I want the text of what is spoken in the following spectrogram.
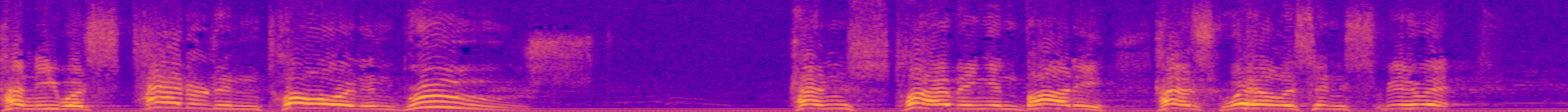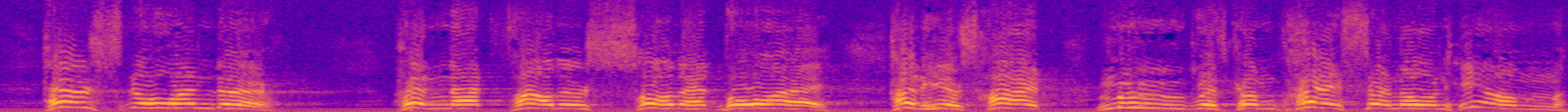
And he was tattered and torn and bruised and starving in body as well as in spirit. There's no wonder when that father saw that boy and his heart moved with compassion on him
